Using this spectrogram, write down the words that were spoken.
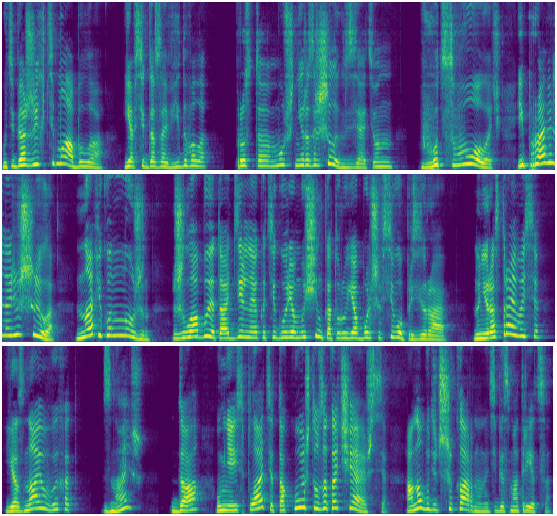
У тебя же их тьма была. Я всегда завидовала. Просто муж не разрешил их взять. Он... Вот сволочь! И правильно решила. Нафиг он нужен? Жила бы это отдельная категория мужчин, которую я больше всего презираю. Но не расстраивайся, я знаю выход. Знаешь? Да, у меня есть платье такое, что закачаешься. Оно будет шикарно на тебе смотреться.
